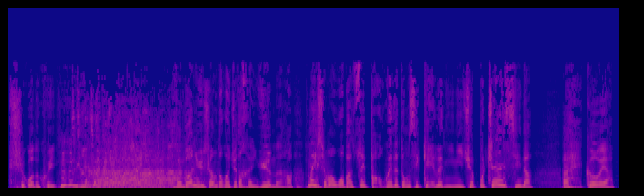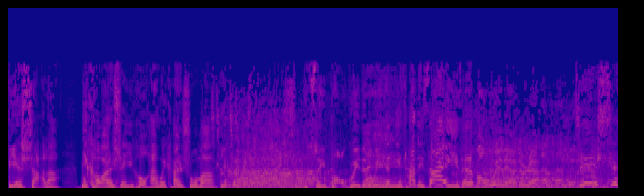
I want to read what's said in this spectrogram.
吃过的亏。很多女生都会觉得很郁闷哈，为什么我把最宝贵的东西给了你，你却不珍惜呢？哎，各位啊，别傻了，你考完试以后还会看书吗？什么最宝贵的东西，你他得在意才是宝贵的呀，是不是？真是。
